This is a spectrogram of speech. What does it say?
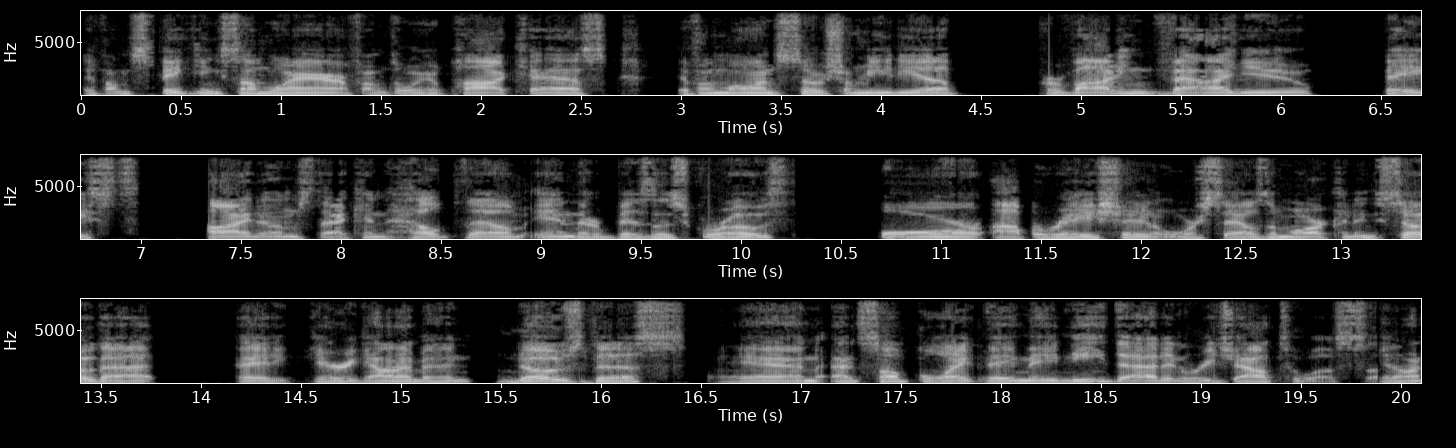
if I'm speaking somewhere, if I'm doing a podcast, if I'm on social media, providing value based items that can help them in their business growth or operation or sales and marketing so that, hey, Gary Geiman knows this. And at some point they may need that and reach out to us. You know, I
